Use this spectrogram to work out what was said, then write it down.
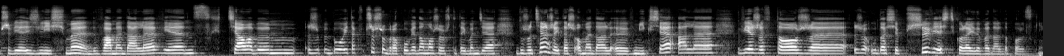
Przywieźliśmy dwa medale, więc chciałabym, żeby było i tak w przyszłym roku. Wiadomo, że już tutaj będzie dużo ciężej też o medal w miksie, ale wierzę w to, że, że uda się przywieźć kolejny medal do Polski.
